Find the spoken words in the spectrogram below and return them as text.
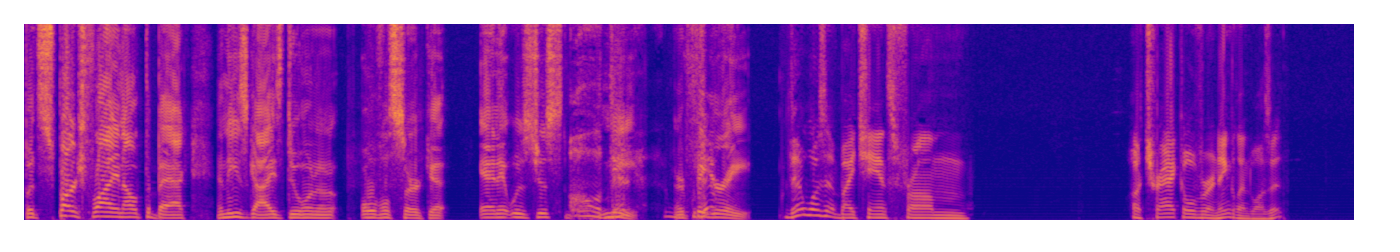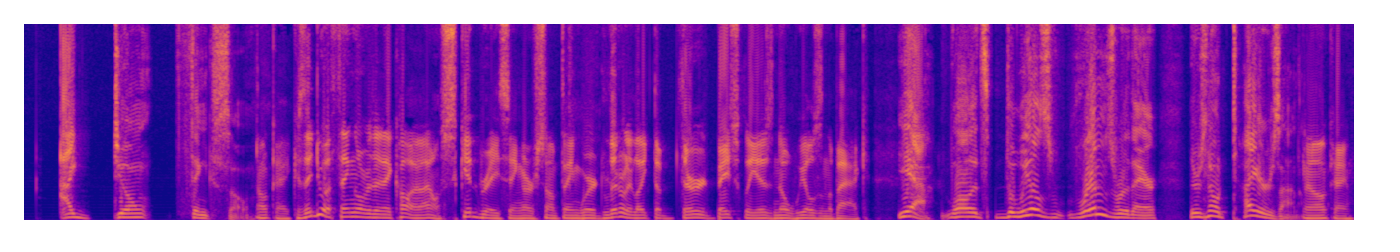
but sparks flying out the back, and these guys doing an oval circuit, and it was just Oh, neat. that- or figure that- eight. That wasn't by chance from a track over in England, was it? I don't think so. Okay, because they do a thing over there they call it I don't know skid racing or something, where literally like the there basically is no wheels in the back. Yeah, well, it's the wheels rims were there. There's no tires on them. Oh, okay.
